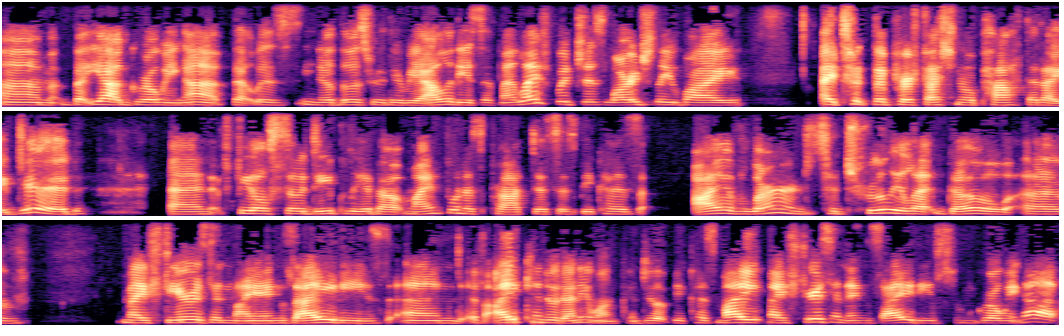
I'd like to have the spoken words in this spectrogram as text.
Um, but yeah, growing up, that was, you know, those were the realities of my life, which is largely why I took the professional path that I did and feel so deeply about mindfulness practice is because I have learned to truly let go of my fears and my anxieties. And if I can do it, anyone can do it because my, my fears and anxieties from growing up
